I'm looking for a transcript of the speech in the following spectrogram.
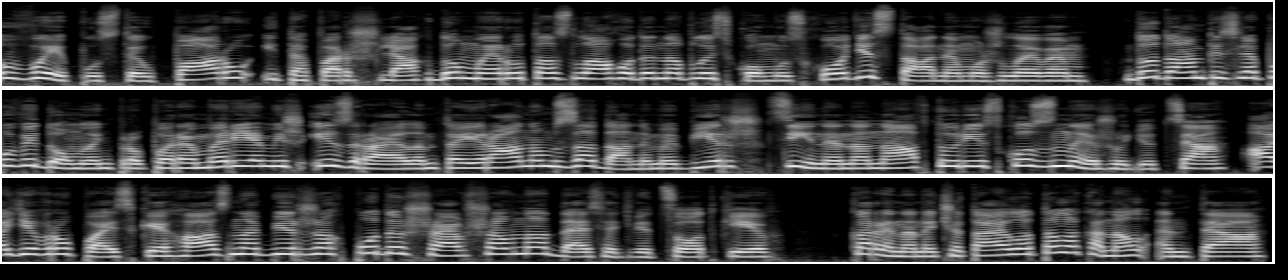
випустив пару, і тепер шлях до миру та злагоди на близькому сході стане можливим. Додам після повідомлень про перемир'я між Ізраїлем та Іраном, за даними бірж, ціни на нафту різко знижуються, а європейський газ на біржах подешевшав на 10%. Карина Нечитайло, телеканал НТА.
